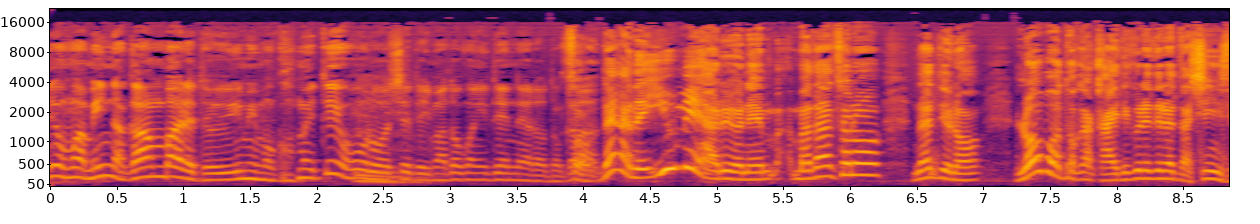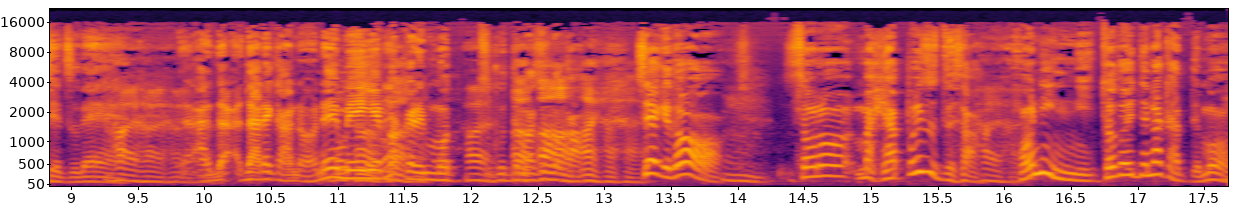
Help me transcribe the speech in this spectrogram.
でもまあみんな頑張れという意味も込めてフォローしてて、今どこにいてんのやろとか。そう、だからね、夢あるよね、ままだその、なんていうの、ロボとか書いてくれてるやつは親切で、はいはいはい。あだ誰かのね、名言ばっかりもはい。作ってますとか。はいはいは、い。せやけど、その、まあ、100歩譲ってさ、はいはい。本人に届いてなかったも、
